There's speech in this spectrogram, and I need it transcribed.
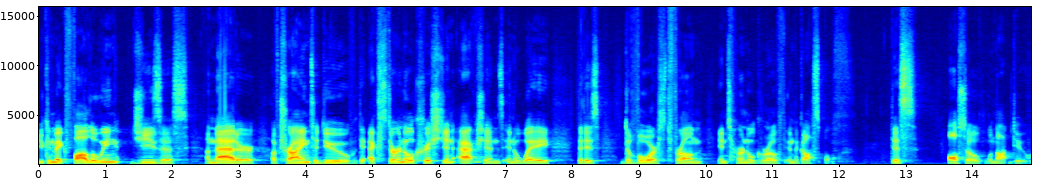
you can make following Jesus a matter of trying to do the external Christian actions in a way that is divorced from internal growth in the gospel this also will not do.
